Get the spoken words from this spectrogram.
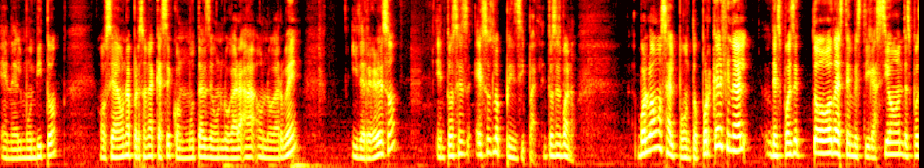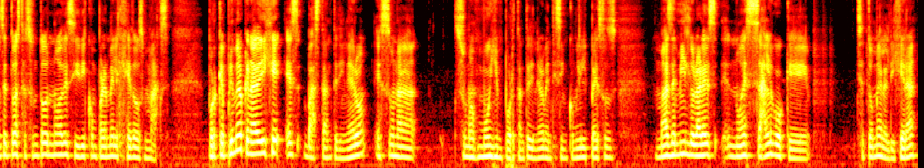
en el mundito. O sea, una persona que hace conmutas de un lugar A a un lugar B y de regreso. Entonces, eso es lo principal. Entonces, bueno, volvamos al punto. ¿Por qué al final, después de toda esta investigación, después de todo este asunto, no decidí comprarme el G2 Max? Porque primero que nada dije, es bastante dinero. Es una suma muy importante dinero, 25 mil pesos. Más de mil dólares eh, no es algo que se tome a la ligera.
